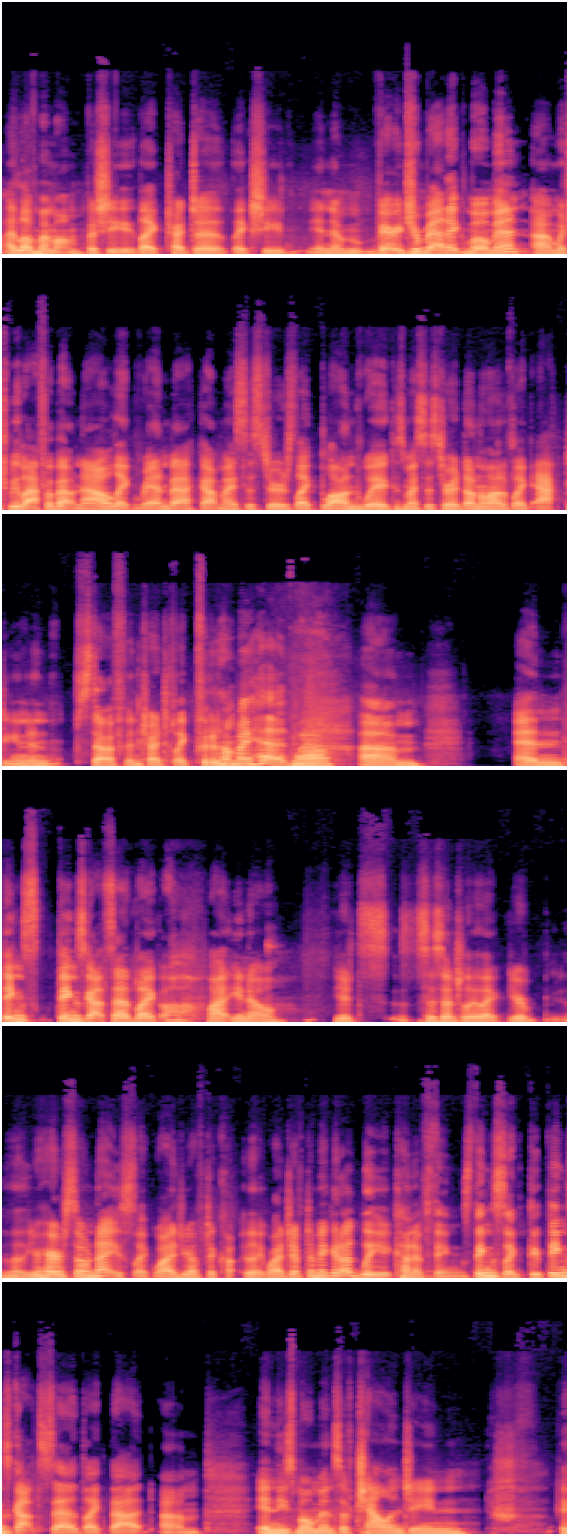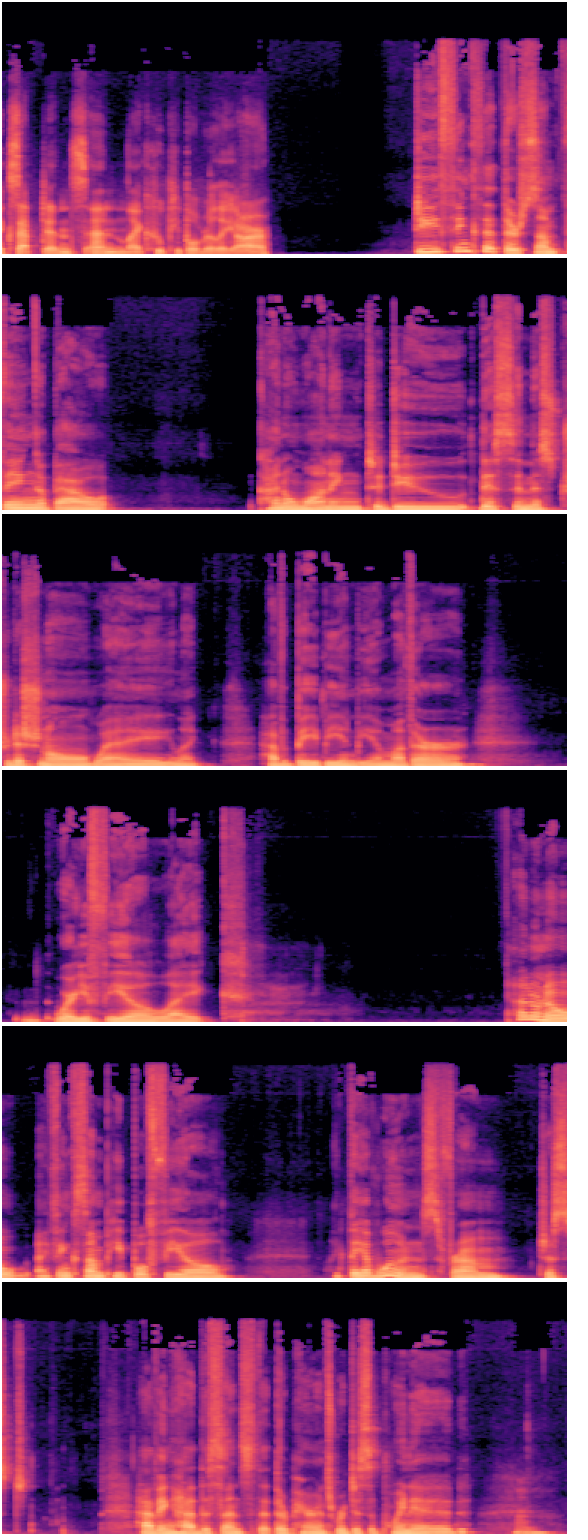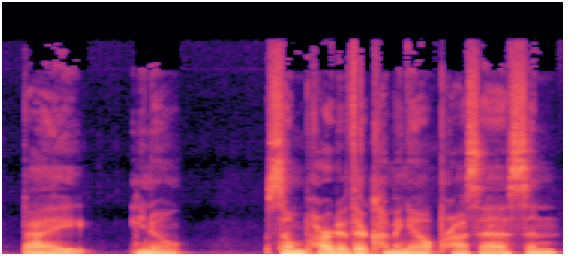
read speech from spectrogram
I love my mom, but she like tried to like she in a very dramatic moment, um, which we laugh about now, like ran back, got my sister's like blonde wig because my sister had done a lot of like acting and stuff, and tried to like put it on my head. Wow. Um, and things things got said like, oh, what you know, it's, it's essentially like your your hair is so nice. Like, why'd you have to like why'd you have to make it ugly? Kind of things. Things like things got said like that um, in these moments of challenging acceptance and like who people really are. Do you think that there's something about kind of wanting to do this in this traditional way, like have a baby and be a mother, where you feel like, I don't know, I think some people feel like they have wounds from just having had the sense that their parents were disappointed hmm. by, you know, some part of their coming out process and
